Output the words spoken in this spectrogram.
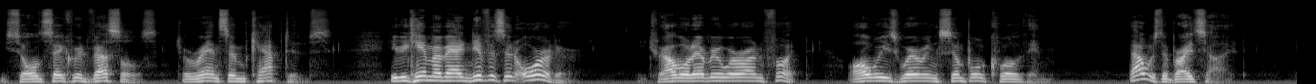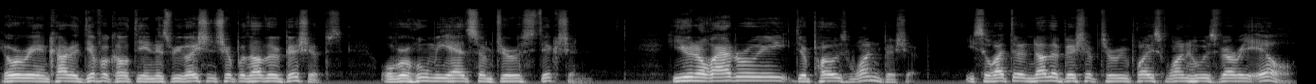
He sold sacred vessels to ransom captives. He became a magnificent orator. He traveled everywhere on foot, always wearing simple clothing. That was the bright side. Hilary encountered difficulty in his relationship with other bishops, over whom he had some jurisdiction. He unilaterally deposed one bishop. He selected another bishop to replace one who was very ill,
